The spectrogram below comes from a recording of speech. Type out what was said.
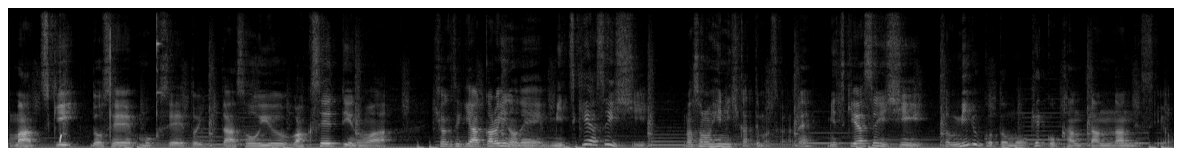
まあ月土星木星といったそういう惑星っていうのは比較的明るいので見つけやすいし、まあ、その辺に光ってますからね。見つけやすいし見ることも結構簡単なんですよ。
